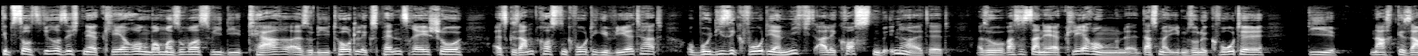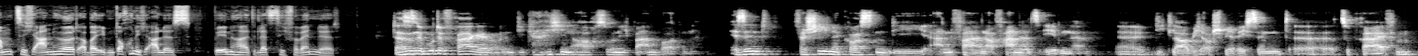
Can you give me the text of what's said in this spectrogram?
Gibt es aus Ihrer Sicht eine Erklärung, warum man sowas wie die TER, also die Total Expense Ratio, als Gesamtkostenquote gewählt hat, obwohl diese Quote ja nicht alle Kosten beinhaltet? Also was ist da eine Erklärung, dass man eben so eine Quote, die nach Gesamt sich anhört, aber eben doch nicht alles beinhaltet, letztlich verwendet? Das ist eine gute Frage und die kann ich Ihnen auch so nicht beantworten. Es sind verschiedene Kosten, die anfallen auf Handelsebene, äh, die, glaube ich, auch schwierig sind äh, zu greifen.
